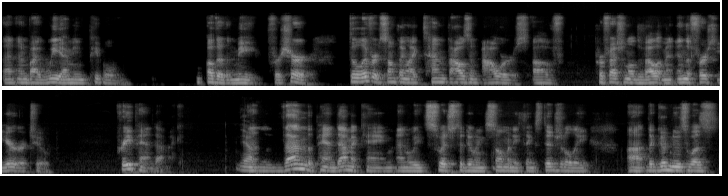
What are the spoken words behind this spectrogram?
and, and by we i mean people other than me for sure delivered something like 10,000 hours of professional development in the first year or two pre-pandemic Yeah. and then the pandemic came and we switched to doing so many things digitally. Uh, the good news was,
